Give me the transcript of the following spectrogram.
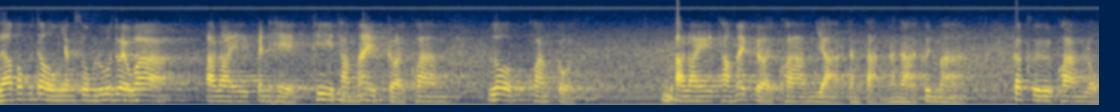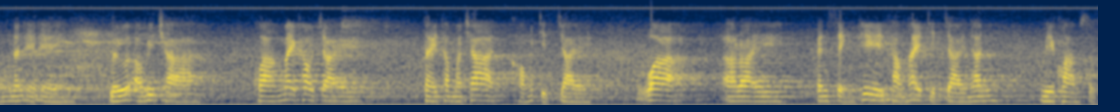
แล้วพระพุทธองค์ยังทรงรู้ด้วยว่าอะไรเป็นเหตุที่ทำให้เกิดความ โลภความโกรธอะไรทำให้เกิดความอยากต่างๆ นานาขึ้นมา ก็คือความหลงนั่นเอง หรืออวิชชา ความไม่เข้าใจในธรรมชาติของจิตใจ ว่าอะไรเป็นสิ่งที่ทำให้จิตใจนั้นมีความสุข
